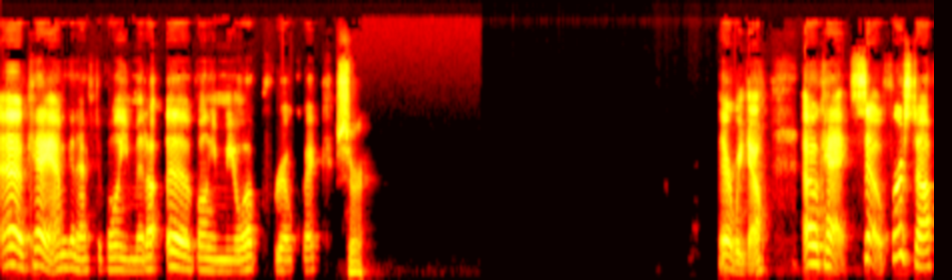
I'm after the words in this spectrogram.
mind? Okay, I'm gonna have to volume it up, uh, volume you up real quick. Sure. There we go. Okay, so first off,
